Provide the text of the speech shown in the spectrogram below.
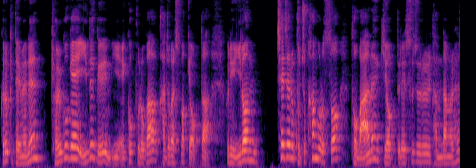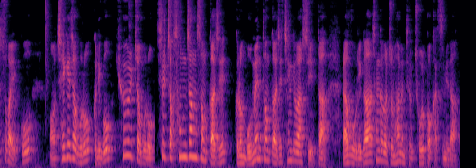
그렇게 되면은 결국의 이득은 이 에코프로가 가져갈 수밖에 없다. 그리고 이런 체제를 구축함으로써 더 많은 기업들의 수주를 담당을 할 수가 있고 어, 체계적으로 그리고 효율적으로 실적 성장성까지 그런 모멘텀까지 챙겨갈 수 있다라고 우리가 생각을 좀 하면 더 좋을 것 같습니다.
